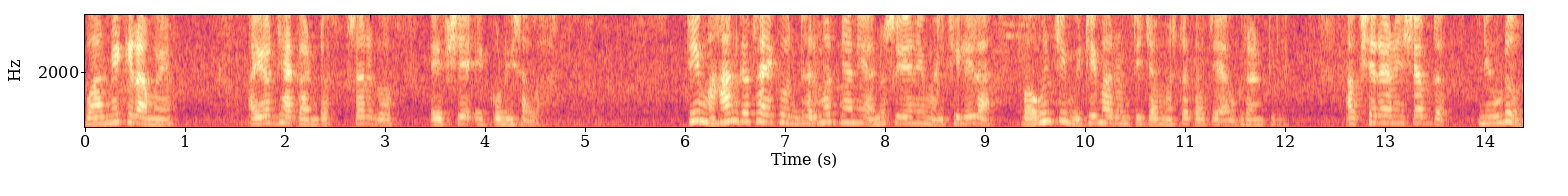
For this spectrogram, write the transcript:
वाल्मिकी रामायण अयोध्याकांड सर्ग एकशे एकोणीसावा. ती महान कथा ऐकून धर्मज्ञानी अनुसूयाने मैथिलीला बाहूंची मिठी मारून तिच्या मस्तकाचे अवघ्राण केले. अक्षरे आणि शब्द निवडून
